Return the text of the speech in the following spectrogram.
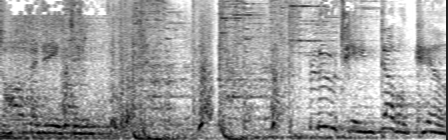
Dominating. Blue team double kill.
